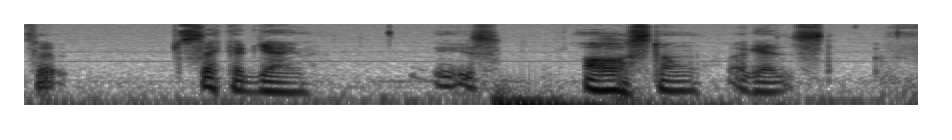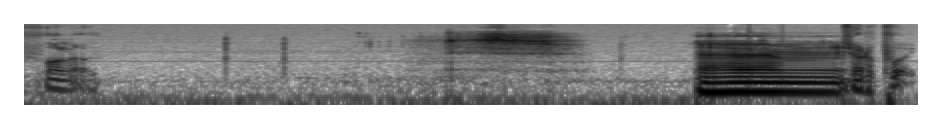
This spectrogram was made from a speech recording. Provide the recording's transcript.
so Second game is Arsenal against Fulham. Um, Do you want to put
